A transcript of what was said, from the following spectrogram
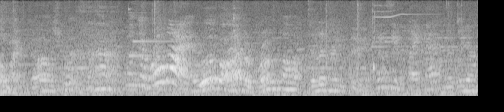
Oh my gosh, what is that? Oh, it's a robot! I Robot. have a robot delivering food. I don't even like that. We are.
